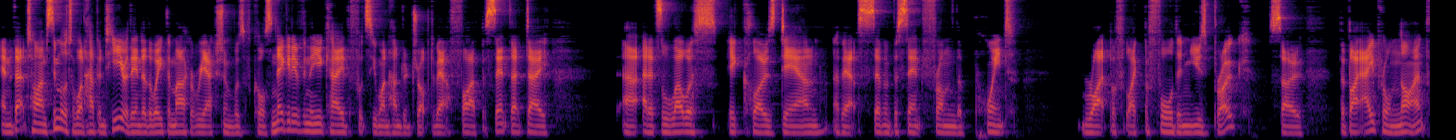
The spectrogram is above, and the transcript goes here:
And at that time, similar to what happened here at the end of the week, the market reaction was, of course, negative in the UK. The FTSE 100 dropped about 5% that day. Uh, at its lowest, it closed down about 7% from the point right before, like before the news broke. So, but by April 9th,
